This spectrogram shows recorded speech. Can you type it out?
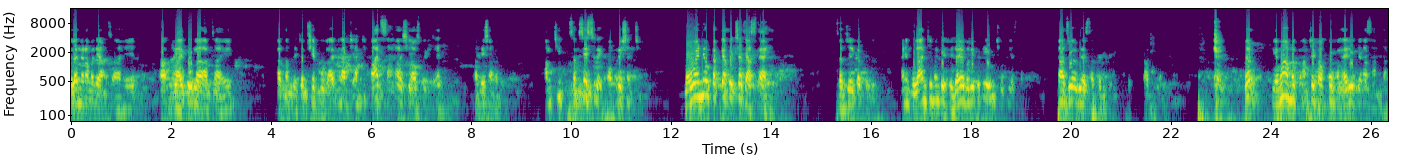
तेलंगणामध्ये आमचं आहे रायपूरला आमचं आहे भारतामध्ये जमशेदपूरला आहे म्हणजे आमची आमची पाच सहा अशी हॉस्पिटल आहेत देशामध्ये. आमची सक्सेस रेट ऑपरेशनची नव्याण्णव टक्क्यापेक्षा जास्त आहे. सर्जरी करतो आणि मुलांची म्हणजे हृदय बघितली ती एवढी छोटी असतात. काजू एवढी असतात कधी कधी तर तेव्हा मग आमचे डॉक्टर बाहेर येऊन त्यांना सांगतात.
